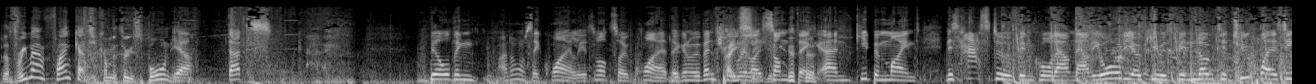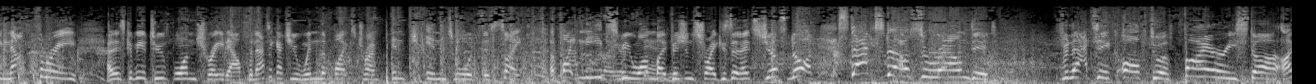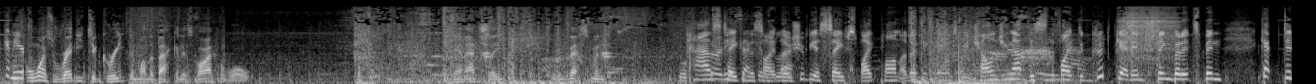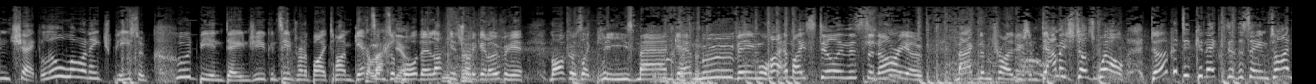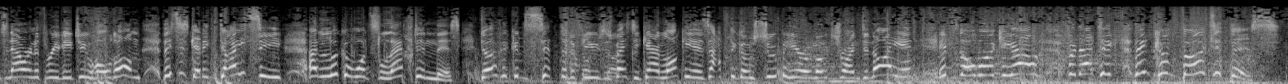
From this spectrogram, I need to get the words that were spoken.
The three-man flank actually coming through spawn here. Yeah, that's building, I don't want to say quietly, it's not so quiet. They're going to eventually Pacey. realize something. and keep in mind, this has to have been called out now. The audio cue has been noted. Two players seen, now three. And this could be a 2 for 1 trade out. Fnatic actually win the fight to try and pinch in towards this site. A fight needs to be won by Vision Strikers, and it's just not. Stax now surrounded. Fnatic off to a fiery start. I can hear. Almost ready to greet them on the back of this Viper wall. Again, actually, investment. Has taken the seconds site, though. Should be a safe spike plant. I don't think anyone's going to be challenging that. This is the fight that could get interesting, but it's been kept in check. A little low on HP, so could be in danger. You can see him trying to buy time, get some Kalakia. support there. Lucky is trying to get over here. MaKo's like, please, man, get moving. Why am I still in this scenario? Magnum trying to do some damage, does well. Derke did connect at the same time, so now we're in a 3v2. Hold on. This is getting dicey. And look at what's left in this. Derke can sit the defuse as best he can. Lucky has had to go superhero mode to try and deny it. It's not working out. Fnatic, they've converted this.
